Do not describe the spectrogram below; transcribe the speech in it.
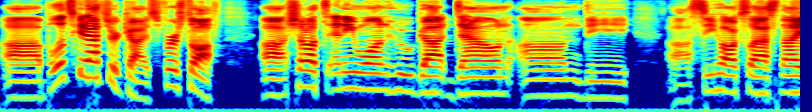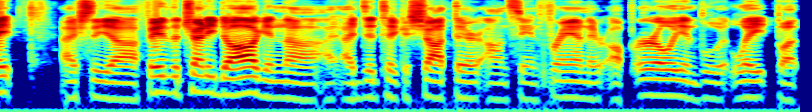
Uh, but let's get after it, guys. First off, uh, shout out to anyone who got down on the uh, Seahawks last night. I actually uh, faded the trendy dog, and uh, I, I, did take a shot there on San Fran. They were up early and blew it late, but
